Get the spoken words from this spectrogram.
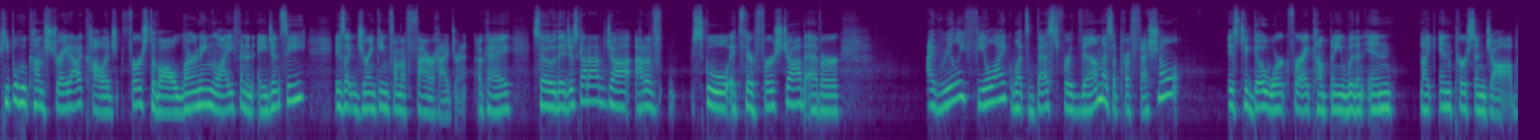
people who come straight out of college, first of all, learning life in an agency is like drinking from a fire hydrant. Okay. So they just got out of job out of school. It's their first job ever. I really feel like what's best for them as a professional is to go work for a company with an in like in-person job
